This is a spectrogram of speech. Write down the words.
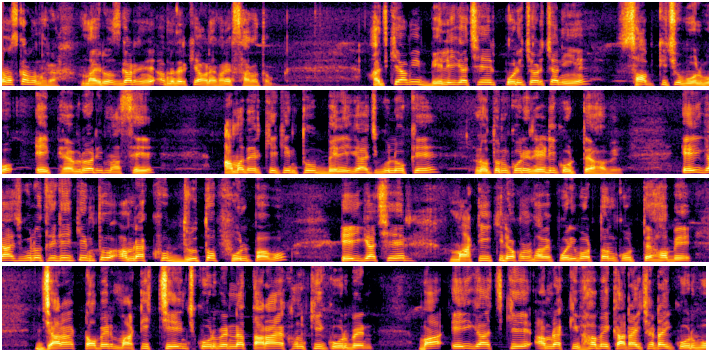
নমস্কার বন্ধুরা, মাই রোজ গার্ডেনে আপনাদেরকে অনেক অনেক স্বাগতম। আজকে আমি বেলি গাছের পরিচর্যা নিয়ে সব কিছু বলব। এই ফেব্রুয়ারি মাসে আমাদেরকে কিন্তু বেলি গাছগুলোকে নতুন করে রেডি করতে হবে। এই গাছগুলো থেকেই কিন্তু আমরা খুব দ্রুত ফুল পাবো। এই গাছের মাটি কীরকমভাবে পরিবর্তন করতে হবে, যারা টবের মাটি চেঞ্জ করবেন না, তারা এখন কি করবেন, বা এই গাছকে আমরা কীভাবে কাটাই ছাটাই করব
